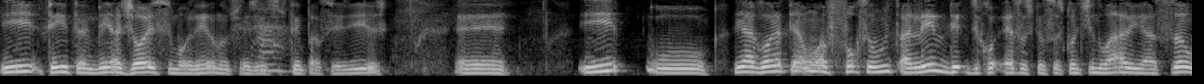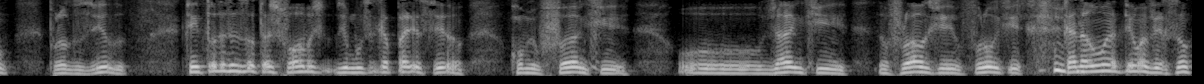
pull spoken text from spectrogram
E tem também a Joyce Moreno, que a gente ah. tem parcerias. É, e o, e agora tem uma força muito. Além de, de, essas pessoas continuarem em ação, produzindo, tem todas as outras formas de música que apareceram, como o funk, o junk, o funk, o funk. Cada uma tem uma versão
